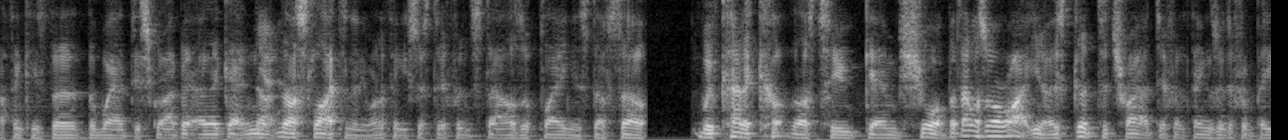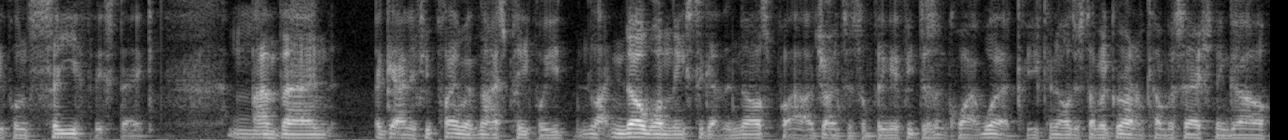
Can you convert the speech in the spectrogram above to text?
I think is the the way I describe it. And again, Yeah. no slight on anyone. I think it's just different styles of playing and stuff. So we've kind of cut those two games short, but that was all right. You know, it's good to try out different things with different people and see if they stick. And then again, if you're playing with nice people, you like no one needs to get their nose put out of joint or something if it doesn't quite work. You can all just have a grown up conversation and go,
